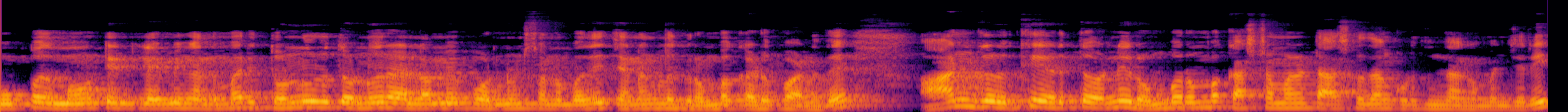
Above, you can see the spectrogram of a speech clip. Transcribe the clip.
முப்பது மவுண்டன் கிளைம்பிங் அந்த மாதிரி தொண்ணூறு தொண்ணூறு எல்லாமே போடணும்னு சொன்னபோது ஜனங்களுக்கு ரொம்ப கடுப்பானது. ஆண்களுக்கு எடுத்த உடனே ரொம்ப ரொம்ப கஷ்டமான டாஸ்க்கு தான் கொடுத்துருந்தாங்க மஞ்சரி.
